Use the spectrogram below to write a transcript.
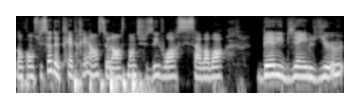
Donc, on suit ça de très près, hein, ce lancement de fusée, voir si ça va avoir bel et bien lieu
